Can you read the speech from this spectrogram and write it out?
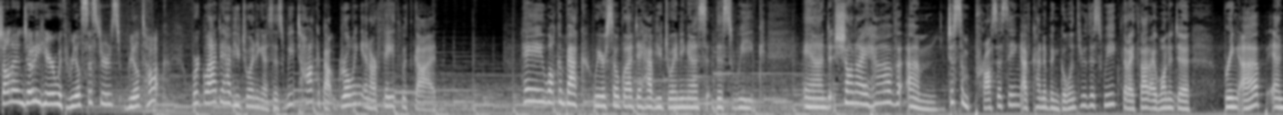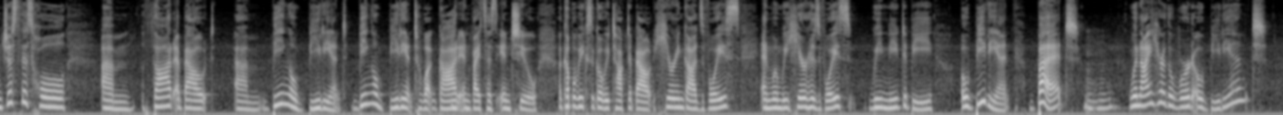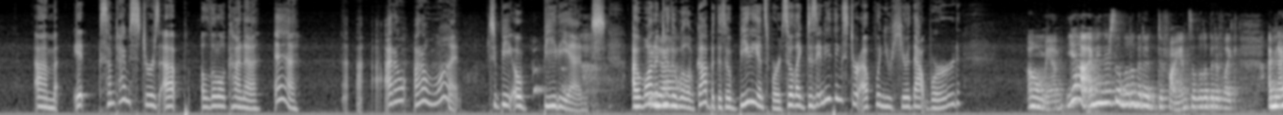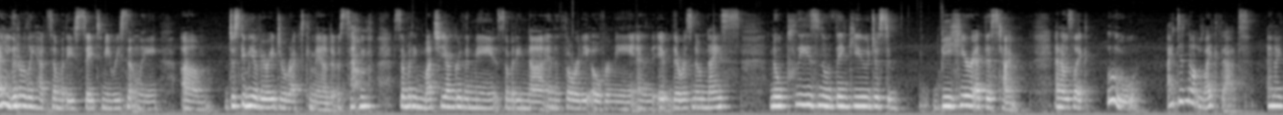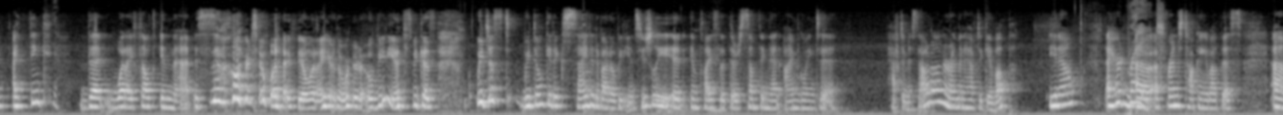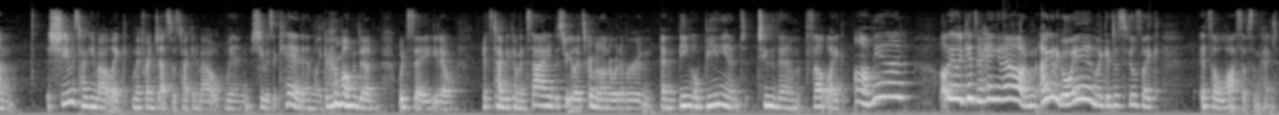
Shawna and Jody here with Real Sisters Real Talk. We're glad to have you joining us as we talk about growing in our faith with God. Hey, welcome back. We are so glad to have you joining us this week. And Shawna, I have um, just some processing I've kind of been going through this week that I thought I wanted to bring up, and just this whole um, thought about um, being obedient, being obedient to what God invites us into. A couple weeks ago, we talked about hearing God's voice, and when we hear His voice, we need to be obedient. But mm-hmm. when I hear the word obedient, um, it sometimes stirs up a little kind of eh. I, I don't. I don't want to be obedient. I want to yeah. do the will of God, but this obedience word. So, like, does anything stir up when you hear that word? Oh, man. Yeah. I mean, there's a little bit of defiance, a little bit of like, I mean, I literally had somebody say to me recently, um, just give me a very direct command. It was some somebody much younger than me, somebody not in authority over me, and it, there was no nice, no please, no thank you, just be here at this time. And I was like, ooh, I did not like that. And I, I think yeah. that what I felt in that is similar to what I feel when I hear the word obedience because we just we don't get excited about obedience. Usually it implies that there's something that I'm going to have to miss out on or I'm going to have to give up, you know? I heard right. a, a, friend talking about this. Um, she was talking about like my friend Jess was talking about when she was a kid and like her mom and dad would say, you know, it's time to come inside, the street lights coming on or whatever, and, and being obedient to them felt like, oh man, all the other kids are hanging out and I gotta go in. Like it just feels like it's a loss of some kind.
